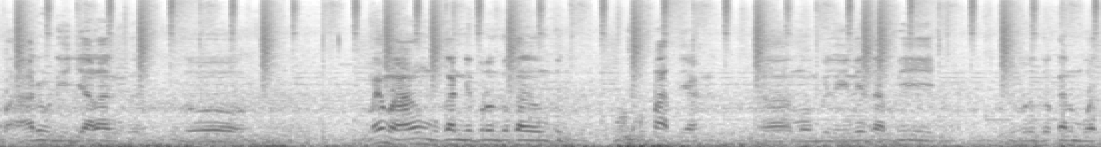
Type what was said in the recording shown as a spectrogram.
baru dia jalan gitu. Tuh. Memang bukan diperuntukkan untuk cepat ya eh, mobil ini tapi diperuntukkan buat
